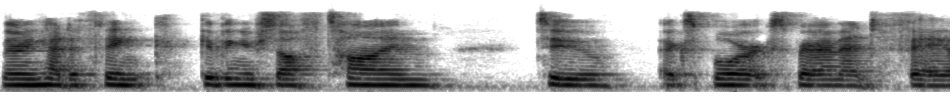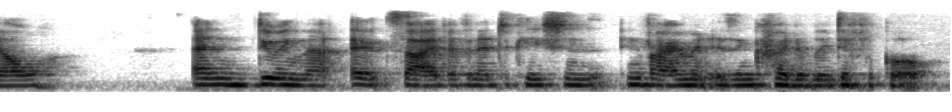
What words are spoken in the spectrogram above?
learning how to think, giving yourself time to explore, experiment, fail. And doing that outside of an education environment is incredibly difficult.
